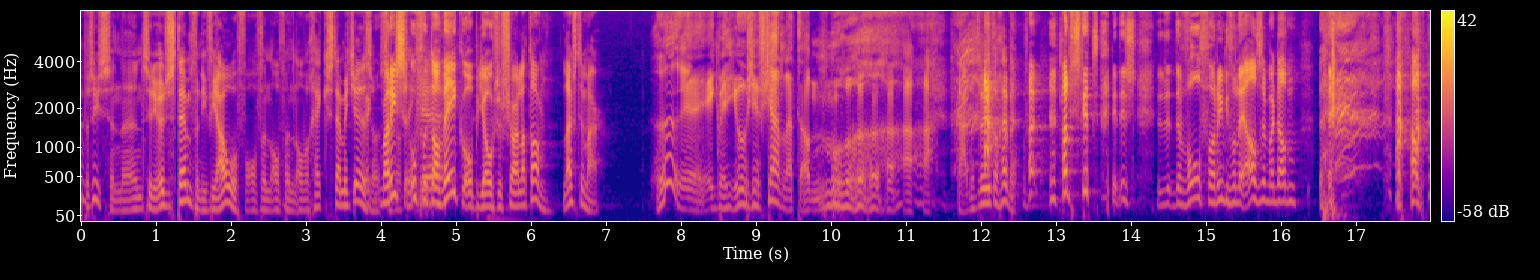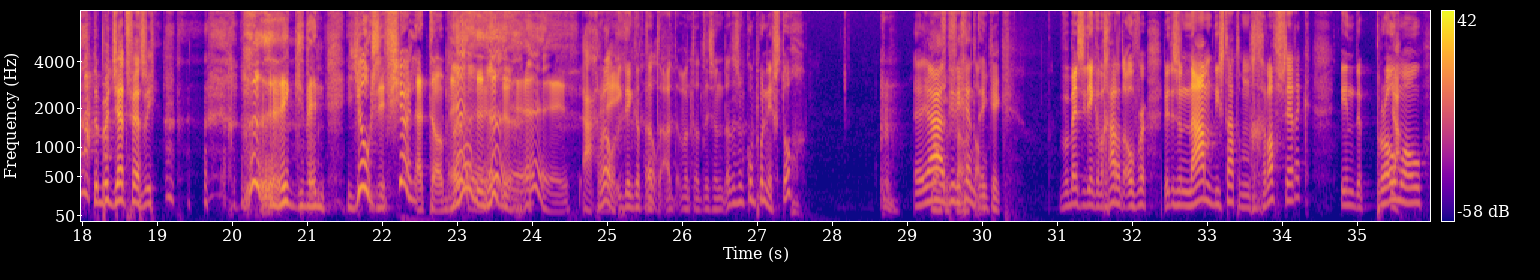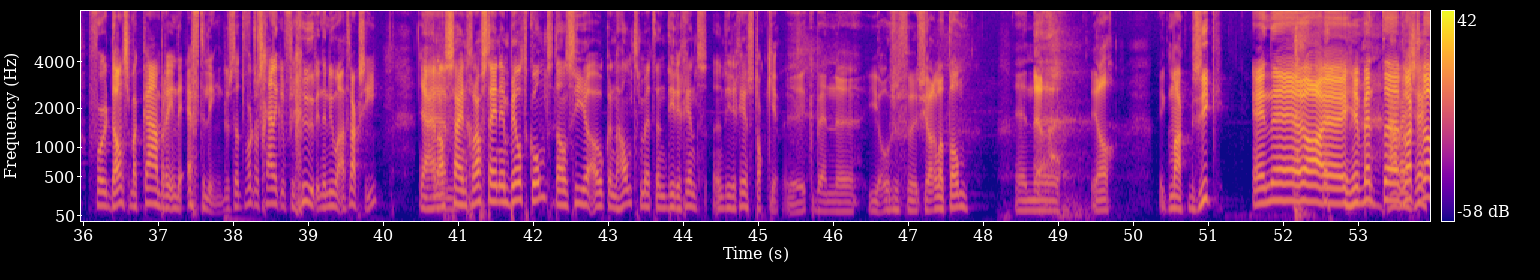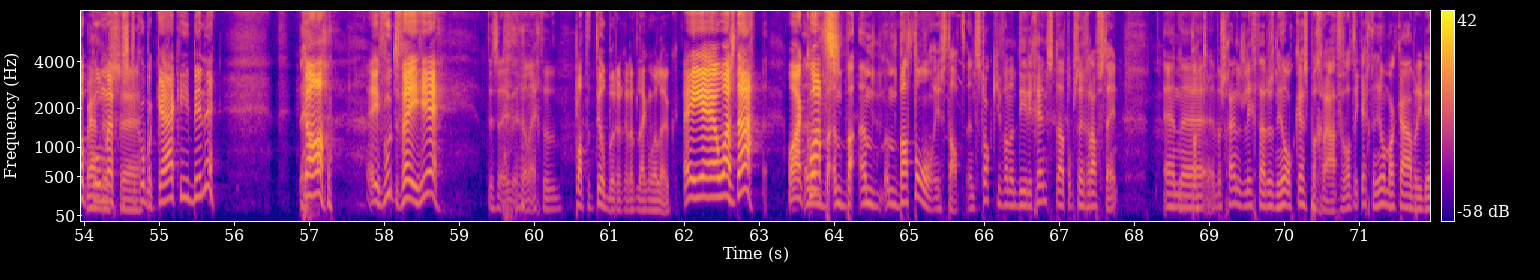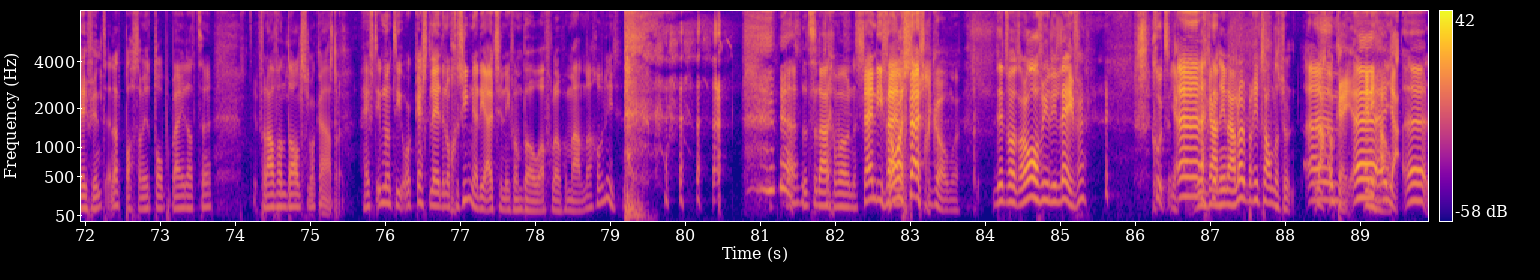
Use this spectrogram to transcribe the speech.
precies, een, een serieuze stem van die van jou, of, of, een, of, een, of een gek stemmetje. Kijk, zoals- oefent eh, al weken op Jozef Charlatan. Luister maar. Huh, ik ben Jozef Charlatan. nou, dat wil je toch hebben? Wat, wat is dit? Dit is de, de wolf van Rini van der Elzen, maar dan... De budgetversie. Ik ben Jozef Charlatan. Ja, Nee, geweldig. ik denk dat dat... Want dat is een, dat is een componist, toch? Eh, ja, Jozef dirigent, Charlatan. denk ik. Voor mensen die denken, waar gaat het over? Dit is een naam die staat op een grafzerk in de promo voor Dans Macabre in de Efteling. Dus dat wordt waarschijnlijk een figuur in de nieuwe attractie. Ja, en als Ehm, zijn grafsteen in beeld komt, dan zie je ook een hand met een, dirigent, een dirigeerstokje. Ik ben eh Jozef eh, Charlatan. En ja. ja, ik maak muziek. En eh, ja, eh, je bent uh, Ja, ik ben welkom dus, even eh, komen kijken hier binnen. Ja, hey, voeten vegen. Het is een, echt een platte Tilburger, dat lijkt me wel leuk. Hé, hey, wat is dat? Een, ba- een, ba- een, een baton is dat. Een stokje van een dirigent staat op zijn grafsteen. En eh, waarschijnlijk ligt daar dus een heel orkest begraven. Wat ik echt een heel macaber idee vind. En dat past dan weer top bij dat eh, verhaal van Dans Macabre. Heeft iemand die orkestleden nog gezien naar die uitzending van Bo afgelopen maandag, of niet? ja, dat ze daar gewoon... Zijn die Jongens. thuisgekomen? Dit wordt een half van jullie leven. Goed. Ja, eh, we gaan hierna nooit meer iets anders doen. nou, ehm, oké. eh, anyhow. ja, eh,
